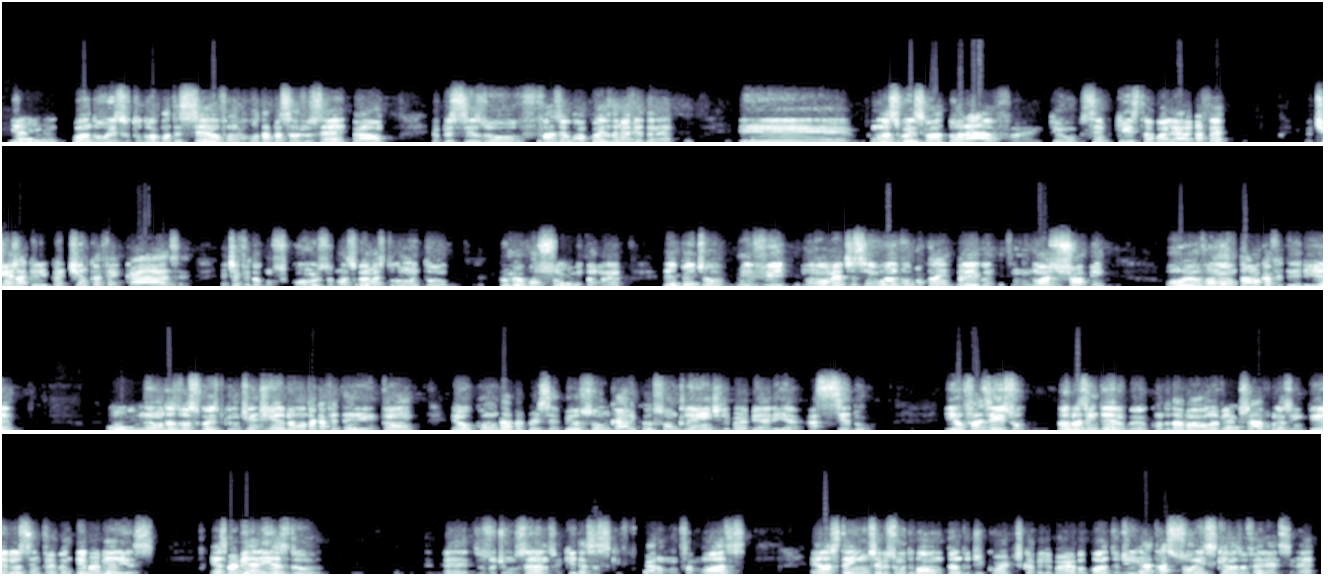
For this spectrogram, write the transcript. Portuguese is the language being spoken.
E aí, quando isso tudo aconteceu, eu falei, vou voltar para São José e tal, eu preciso fazer alguma coisa da minha vida, né? E uma das coisas que eu adorava, que eu sempre quis trabalhar, era café. Eu tinha já aquele cantinho café em casa, eu tinha feito alguns cursos, algumas coisas, mas tudo muito para o meu consumo e tal, né? De repente eu me vi num momento assim, ou eu vou procurar emprego em, loja de shopping, ou eu vou montar uma cafeteria, ou nenhuma das duas coisas, porque não tinha dinheiro para montar cafeteria. Então, eu, como dá para perceber, eu sou um cara que eu sou um cliente de barbearia assíduo, e eu fazia isso pelo Brasil inteiro. Eu, quando dava aula, eu viajava o Brasil inteiro, eu sempre frequentei barbearias. E as barbearias do, é, dos últimos anos aqui, dessas que ficaram muito famosas, elas têm um serviço muito bom, tanto de corte de cabelo e barba, quanto de atrações que elas oferecem, né?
